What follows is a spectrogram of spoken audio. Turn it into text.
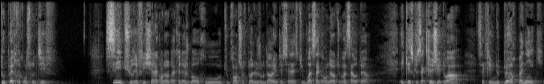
Tout peut être constructif. Si tu réfléchis à la grandeur d'Akadosh Baruch tu prends sur toi le joug royauté céleste, tu vois sa grandeur, tu vois sa hauteur, et qu'est-ce que ça crée chez toi? Ça crée une peur, panique,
